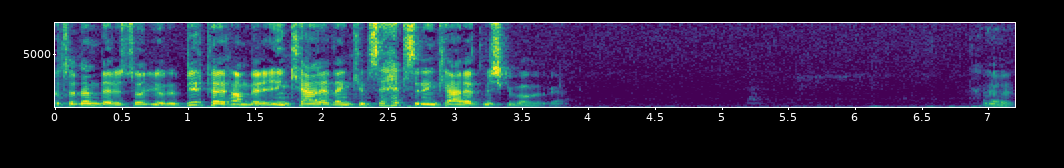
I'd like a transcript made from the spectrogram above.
öteden beri söylüyoruz, bir peygamberi inkar eden kimse hepsini inkar etmiş gibi olur yani. Evet.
